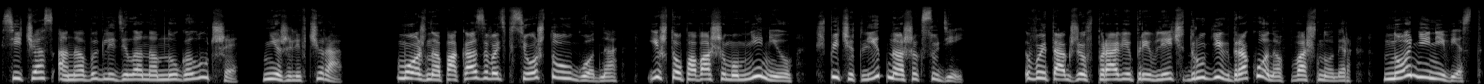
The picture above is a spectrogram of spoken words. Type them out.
Сейчас она выглядела намного лучше, нежели вчера. «Можно показывать все, что угодно, и что, по вашему мнению, впечатлит наших судей. Вы также вправе привлечь других драконов в ваш номер, но не невест.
